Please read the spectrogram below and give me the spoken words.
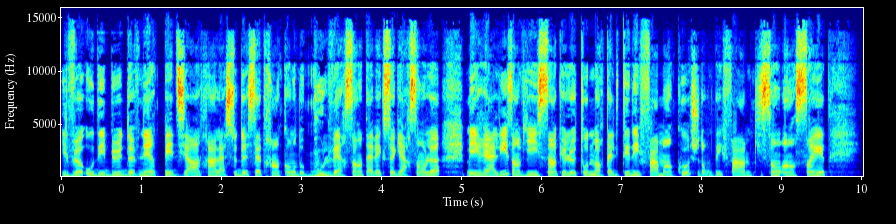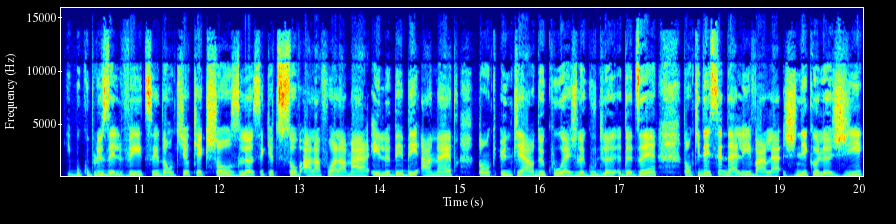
Il veut au début devenir pédiatre hein, à la suite de cette rencontre bouleversante avec ce garçon-là. Mais il réalise en vieillissant que le taux de mortalité des femmes en couche, donc des femmes qui sont enceintes, est beaucoup plus élevé, tu sais. Donc, il y a quelque chose là, c'est que tu sauves à la fois la mère et le bébé à naître. Donc, une pierre deux coups, ai-je le goût de, de dire? Donc, il décide d'aller vers la gynécologie.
